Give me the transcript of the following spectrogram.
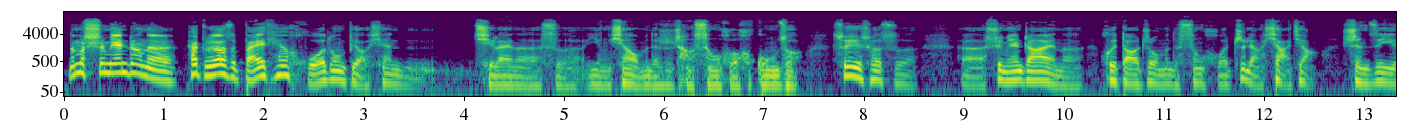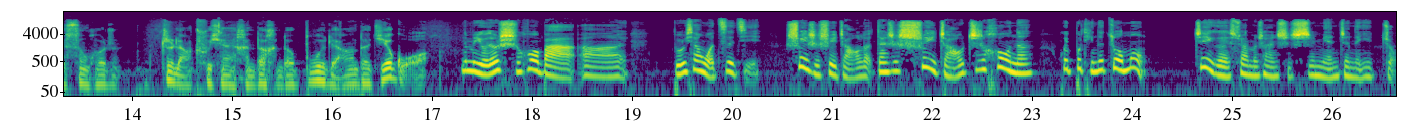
那么失眠症呢，它主要是白天活动表现起来呢，是影响我们的日常生活和工作，所以说是，呃，睡眠障碍呢，会导致我们的生活质量下降，甚至于生活质。量出现很多很多不良的结果。那么有的时候吧，啊、呃，比如像我自己睡是睡着了，但是睡着之后呢，会不停的做梦，这个算不算是失眠症的一种？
